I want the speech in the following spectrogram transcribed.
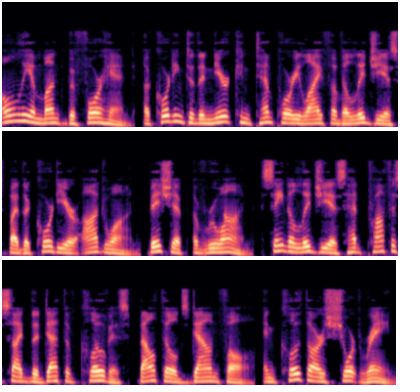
Only a month beforehand, according to the near-contemporary life of Eligius by the courtier Audouin bishop of Rouen, Saint Eligius had prophesied the death of Clovis, Balthild's downfall, and Clothar's short reign.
